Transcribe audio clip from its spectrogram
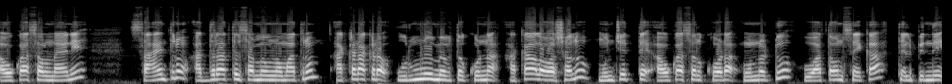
అవకాశాలున్నాయని సాయంత్రం అర్ధరాత్రి సమయంలో మాత్రం అక్కడక్కడ ఉరుములు మెరుపుతో కూడిన అకాల వర్షాలు ముంచెత్తే అవకాశాలు కూడా ఉన్నట్టు వాతావరణ శాఖ తెలిపింది.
